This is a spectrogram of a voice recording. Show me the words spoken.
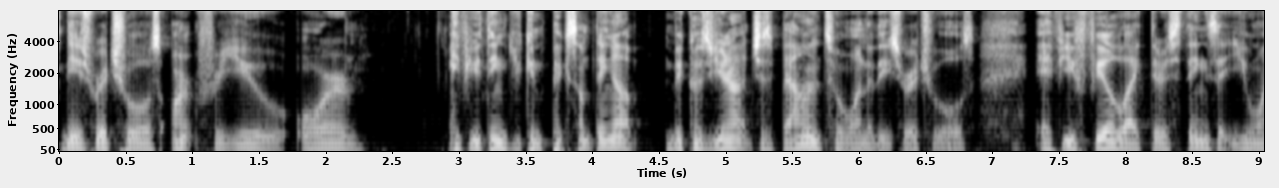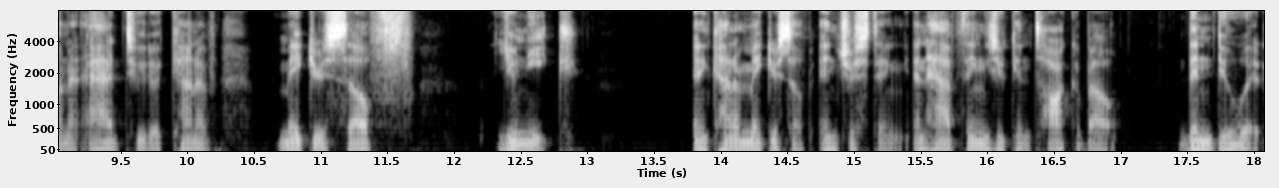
these rituals aren't for you, or if you think you can pick something up because you're not just bound to one of these rituals, if you feel like there's things that you want to add to to kind of make yourself unique and kind of make yourself interesting and have things you can talk about, then do it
